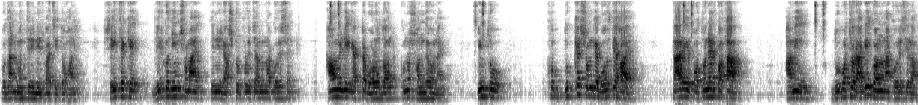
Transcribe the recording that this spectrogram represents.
প্রধানমন্ত্রী নির্বাচিত হন। সেই থেকে দীর্ঘদিন সময় তিনি রাষ্ট্র পরিচালনা করেছেন। আওয়ামী লীগ একটা বড় দল, কোনো সন্দেহ নাই। কিন্তু খুব দুঃখের সঙ্গে বলতে হয়, তার এই পতনের কথা আমি দু বছর আগেই গণনা করেছিলাম।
